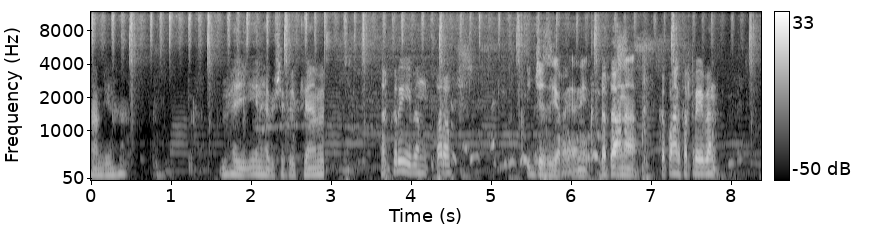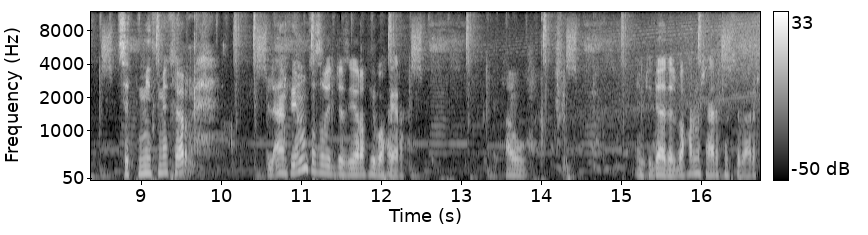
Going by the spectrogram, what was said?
عاملينها. مهيئينها بشكل كامل. تقريبا طرف الجزيرة يعني قطعنا قطعنا تقريبا 600 متر. الآن في منتصف الجزيرة في بحيرة. أو امتداد البحر مش عارف هسه بعرف.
